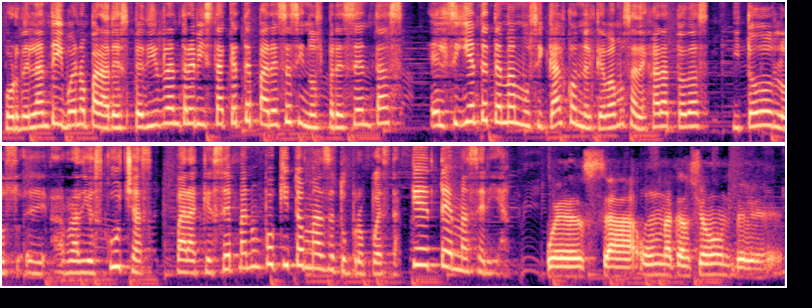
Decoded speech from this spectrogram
por delante. Y bueno, para despedir la entrevista, ¿qué te parece si nos presentas el siguiente tema musical con el que vamos a dejar a todas y todos los eh, radioescuchas para que sepan un poquito más de tu propuesta. ¿Qué tema sería? Pues uh, una canción de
